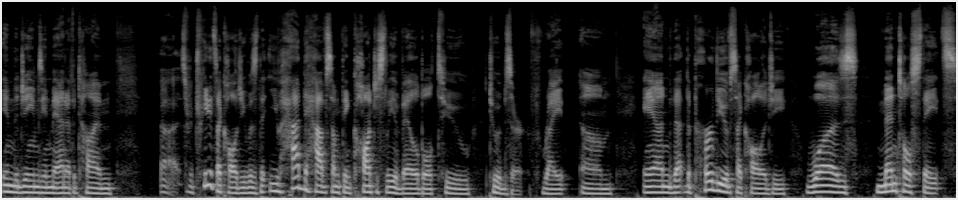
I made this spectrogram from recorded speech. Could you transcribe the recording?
in the Jamesian man at the time uh, sort of treated psychology was that you had to have something consciously available to to observe, right? Um, and that the purview of psychology was mental states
